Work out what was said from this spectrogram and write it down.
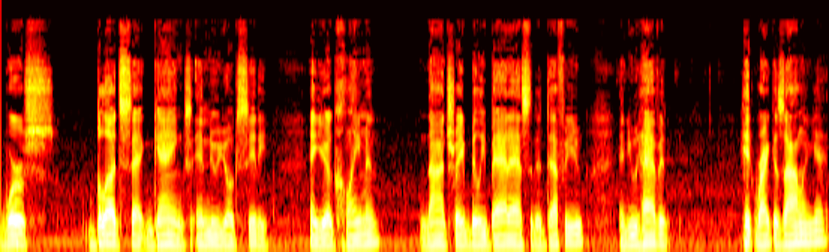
worst bloodset gangs in New York City, and you're claiming non Trey Billy Badass to the death of you, and you haven't hit Rikers Island yet.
